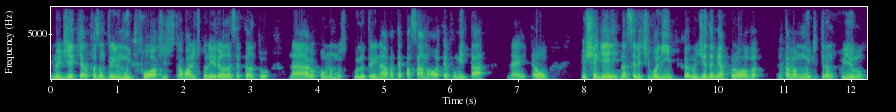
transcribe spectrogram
E no dia que era fazer um treino muito forte, de trabalho de tolerância, tanto na água como na muscula, eu treinava até passar mal, até vomitar, né? Então, eu cheguei na seletiva olímpica, no dia da minha prova, eu estava muito tranquilo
